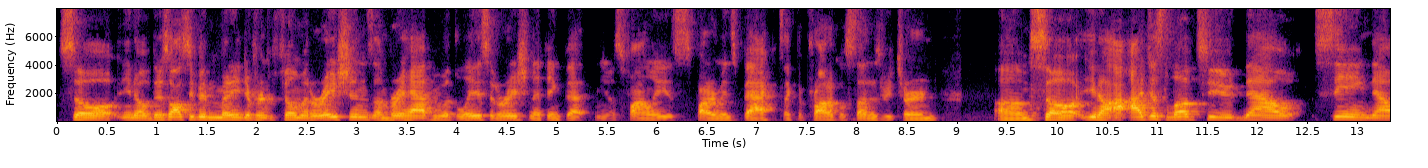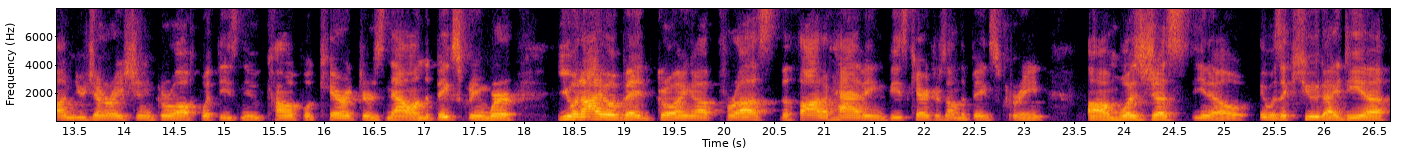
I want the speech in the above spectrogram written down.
So, you know, there's also been many different film iterations. I'm very happy with the latest iteration. I think that, you know, it's finally Spider Man's back. It's like the prodigal son has returned. Um, so, you know, I, I just love to now seeing now a new generation grow up with these new comic book characters now on the big screen where you and I, Obed, growing up, for us, the thought of having these characters on the big screen um, was just, you know, it was a cute idea,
